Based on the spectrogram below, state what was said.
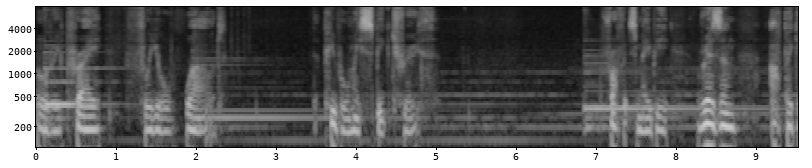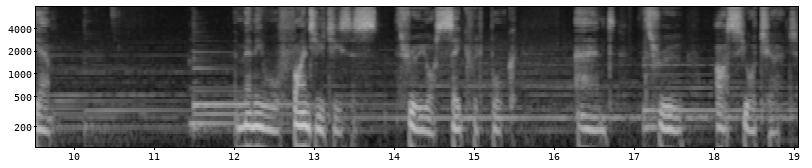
Lord, we pray for your world, that people may speak truth prophets may be risen up again. And many will find you, Jesus, through your sacred book and through us, your church.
